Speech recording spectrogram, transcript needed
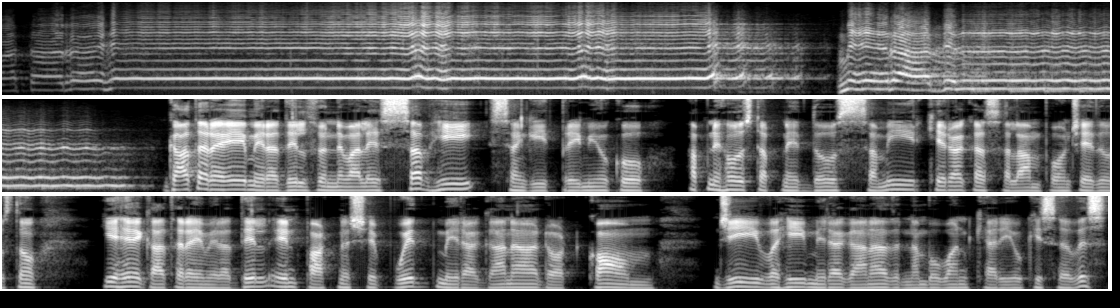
गाता रहे। मेरा दिल। गाता रहे मेरा दिल सुनने वाले सभी संगीत प्रेमियों को। अपने होस्ट, अपने दोस्त समीर खेरा का सलाम पहुँचे। दोस्तों, यह है गाता रहे मेरा दिल इन पार्टनरशिप विद मेरा गाना डॉट कॉम जी, वही मेरा गाना द नंबर वन कैरियो की सर्विस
